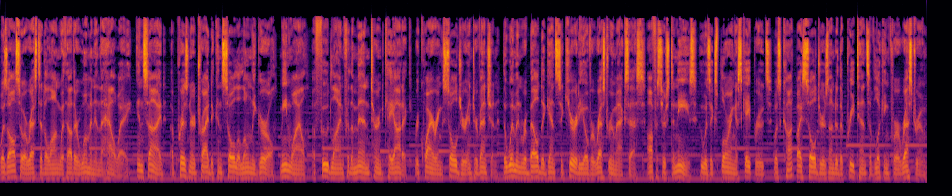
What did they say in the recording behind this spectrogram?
was also arrested along with other women in the hallway. Inside, a prisoner tried to console a lonely girl. Meanwhile, a food line for the men turned chaotic, requiring soldier intervention. The women rebelled against security over restroom access. Officer Stanise, who was exploring escape routes, was caught by soldiers under the pretense of looking for a restroom,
